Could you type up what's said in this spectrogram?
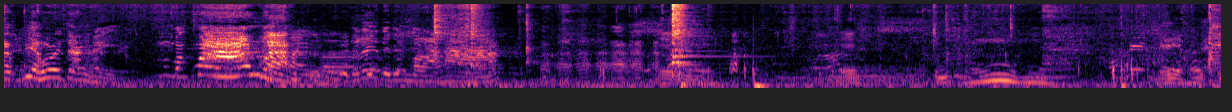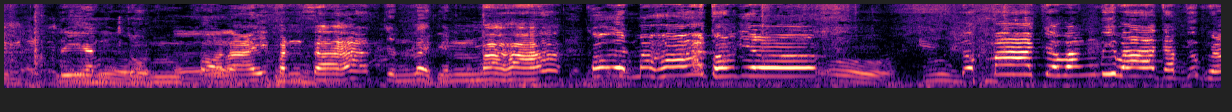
ครับเบี้ยหัวจังให้มักมานว่ะจะได้เป็นมหา เรียนจบต่อหลายพรรษาจนได้เป็นมหาเขาเอินมหาทองกิโลโอ้จบมาจะหวังวิวากับยุบเพล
